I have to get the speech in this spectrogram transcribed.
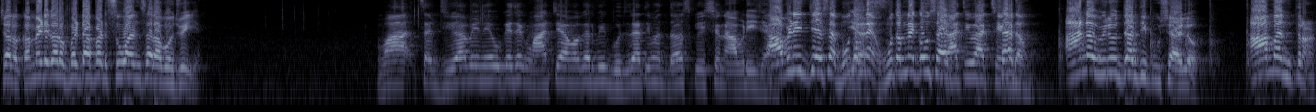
ચલો કમેન્ટ કરો ફટાફટ. શું આન્સર આવવો જોઈએ? સાહેબ જીવાબેન એવું છે કે વાંચ્યા વગર બી ગુજરાતીમાં દસ ક્વેશ્ચન આવડી જાય. આવડી જ જાય સાહેબ. હું તમને હું તમને કહું સાહેબ. સાચી વાત છે એકદમ. આનો વિરુદ્ધાર્થી પૂછાયેલો. આમંત્રણ.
